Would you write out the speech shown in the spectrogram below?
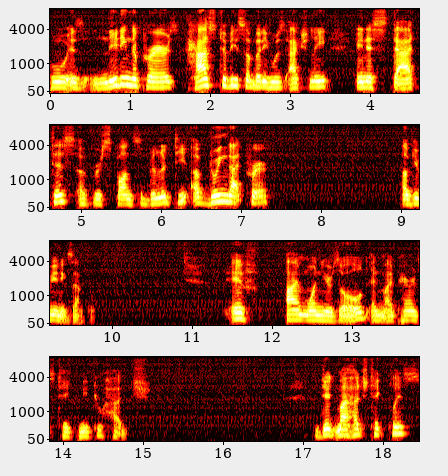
who is leading the prayers has to be somebody who is actually in a status of responsibility of doing that prayer. I'll give you an example. If I'm one years old and my parents take me to Hajj, did my Hajj take place?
